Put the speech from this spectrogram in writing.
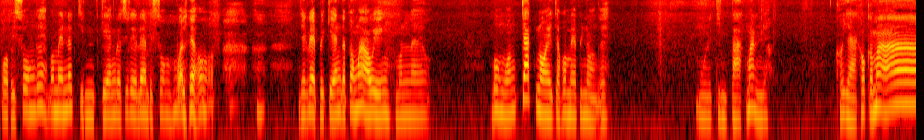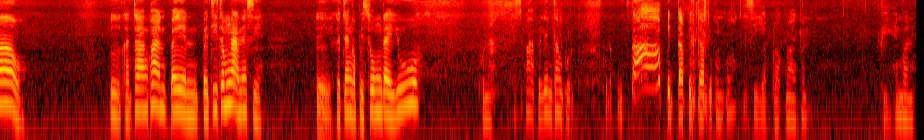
บ่ไปส่งเด้บ่แม่นนักกินแกงแล้วสิได้แล่นไปส่งหมดแล้ว อยากได้ไปแกงก็ต้องมาเอาเองหมดแล้วบ่หวงจักหน่อยจ้ะพ่อแม่พี่น้องเอ้ยมูนกินปากมันเนี่ยเขาอยากเขาก็มาเอา เออกันทางผ่านไปเห็นไปที่ทำงานจังซี่เออกระจังก็ไปส่งได้อยู่พุ่นน่ะสิพาไปเล่นทั้งพุ่นพุ่นเป็นตาเป็นตาเป็นตาอยู่พุ่นโอ้ยสิเหยียบดอกหน่อยพุ่นพี่เห็นบ่นี่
